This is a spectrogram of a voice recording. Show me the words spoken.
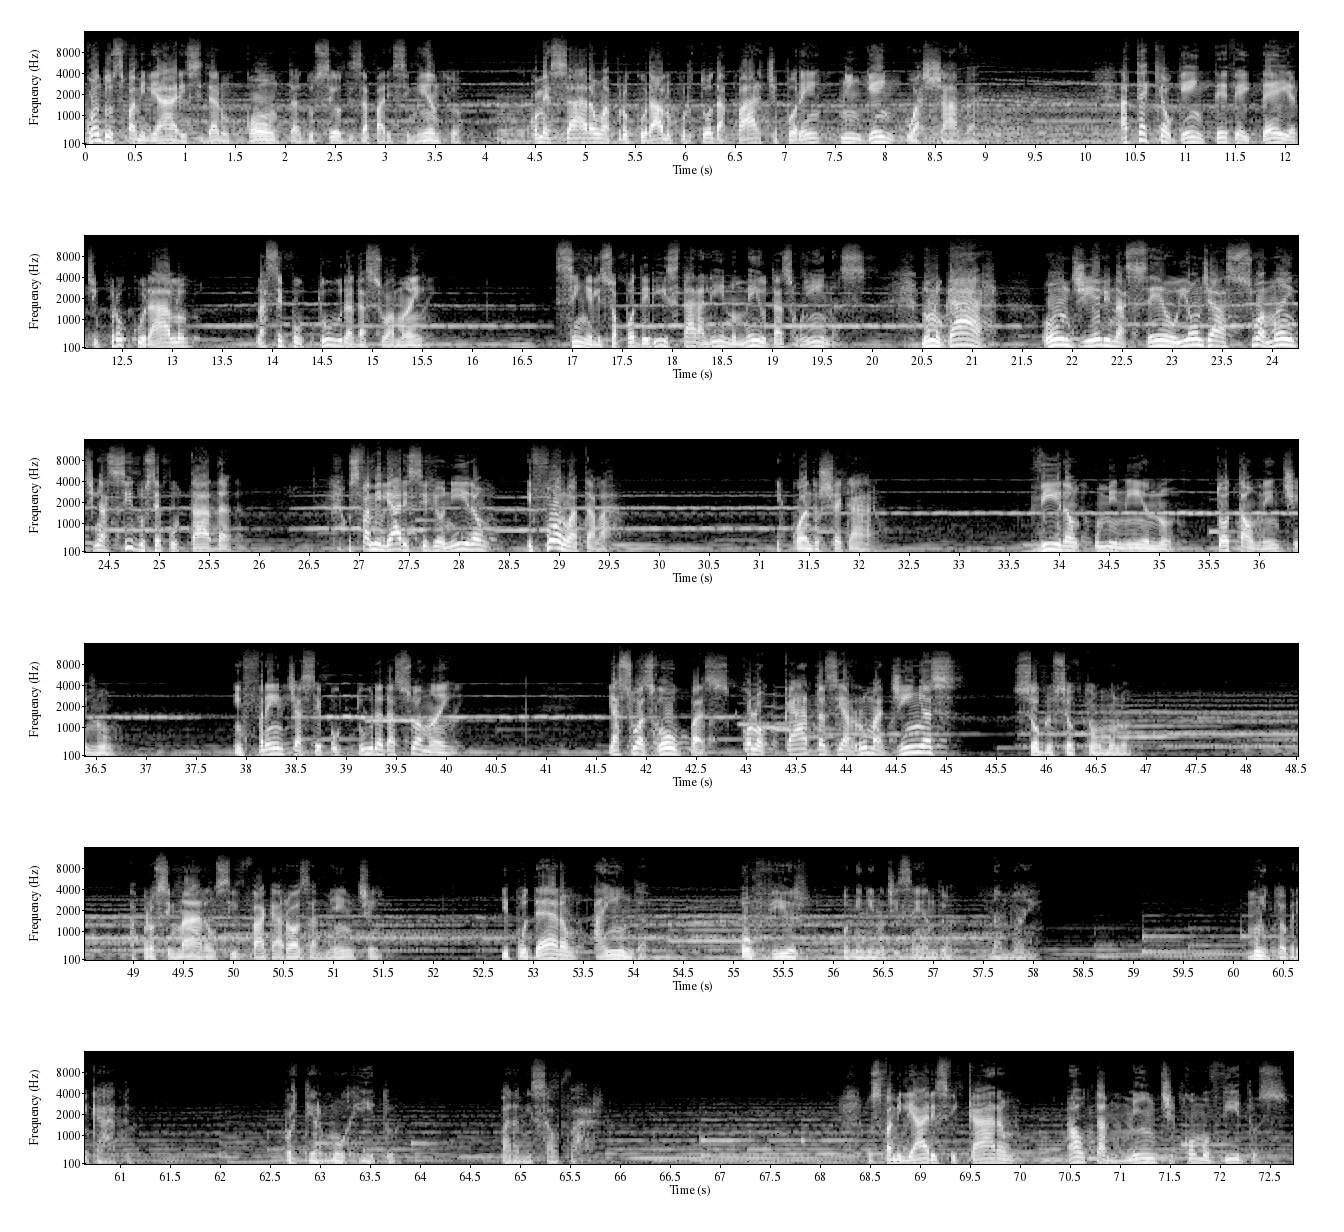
Quando os familiares se deram conta do seu desaparecimento, começaram a procurá-lo por toda parte, porém ninguém o achava até que alguém teve a ideia de procurá-lo na sepultura da sua mãe. Sim, ele só poderia estar ali no meio das ruínas, no lugar onde ele nasceu e onde a sua mãe tinha sido sepultada. Os familiares se reuniram e foram até lá. E quando chegaram, viram o menino totalmente nu, em frente à sepultura da sua mãe e as suas roupas colocadas e arrumadinhas sobre o seu túmulo. Aproximaram-se vagarosamente e puderam ainda ouvir o menino dizendo: Mamãe, muito obrigado por ter morrido para me salvar. Os familiares ficaram altamente comovidos,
